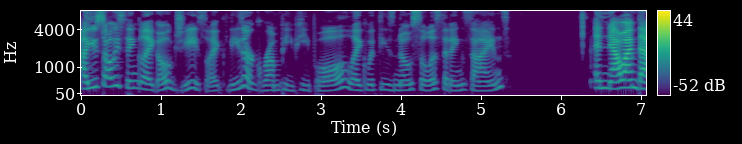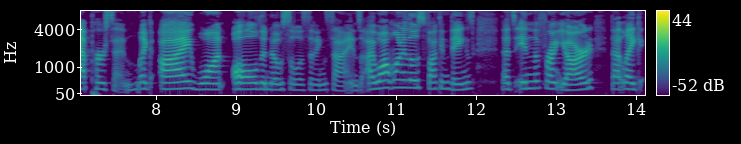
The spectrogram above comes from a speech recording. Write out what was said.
I used to always think like, oh geez, like these are grumpy people, like with these no soliciting signs. And now I'm that person. Like, I want all the no soliciting signs. I want one of those fucking things that's in the front yard that, like,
